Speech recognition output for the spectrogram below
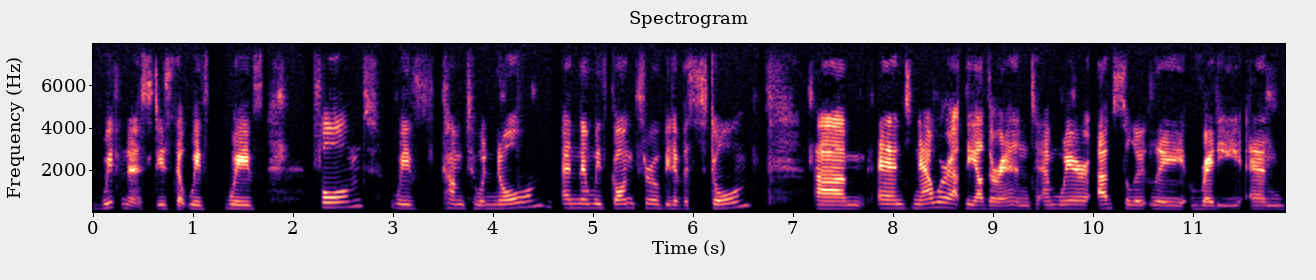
witnessed is that we've we've formed, we've come to a norm, and then we've gone through a bit of a storm. Um, and now we're at the other end, and we're absolutely ready, and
